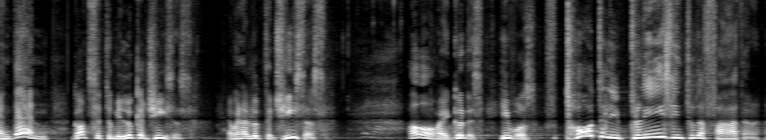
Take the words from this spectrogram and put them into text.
And then God said to me, Look at Jesus. And when I looked at Jesus, Oh my goodness. He was totally pleasing to the Father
